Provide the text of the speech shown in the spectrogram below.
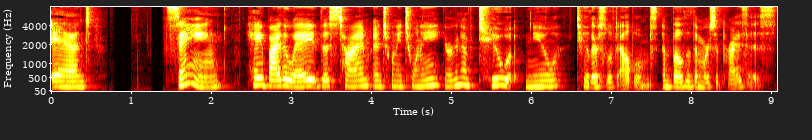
and saying, hey, by the way, this time in 2020, you're gonna have two new Taylor Swift albums, and both of them were surprises.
